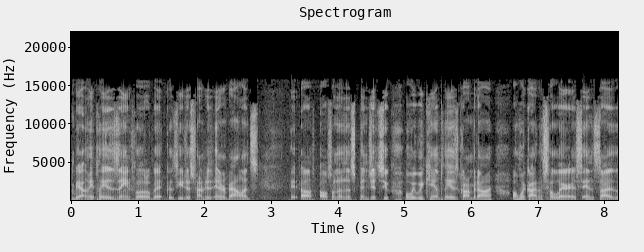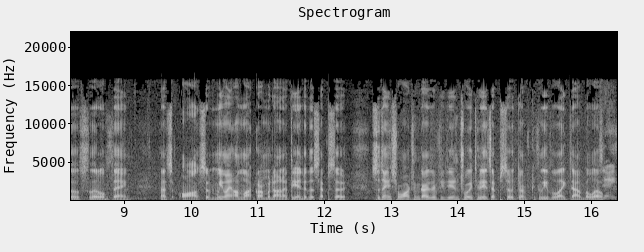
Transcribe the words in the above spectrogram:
but yeah, let me play as Zane for a little bit because he just found his inner balance, uh, also known as Spinjitzu. Oh wait, we can play as Garmadon? Oh my god, that's hilarious! Inside of this little thing. That's awesome. We might unlock Garmadon at the end of this episode. So thanks for watching, guys. If you did enjoy today's episode, don't forget to leave a like down below. Zane,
